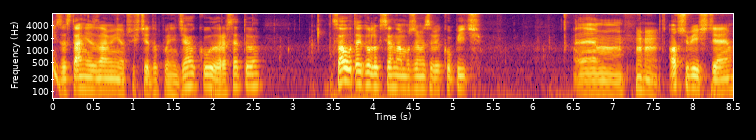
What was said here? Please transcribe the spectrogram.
i zostanie z nami oczywiście do poniedziałku, do resetu. Co u tego Luxiona możemy sobie kupić? Em, oczywiście,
